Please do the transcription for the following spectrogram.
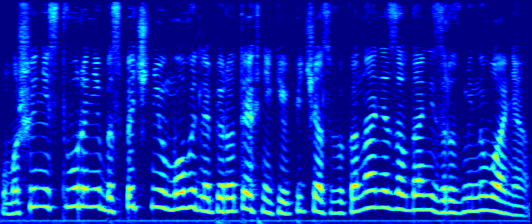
У машині створені безпечні умови для піротехніків під час виконання завдань з розмінування.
